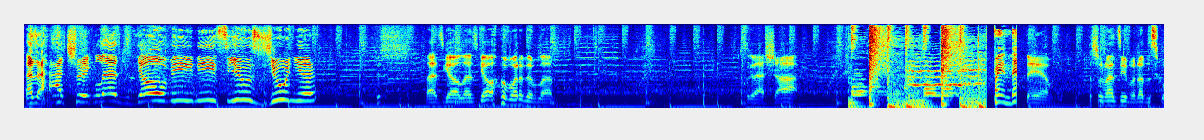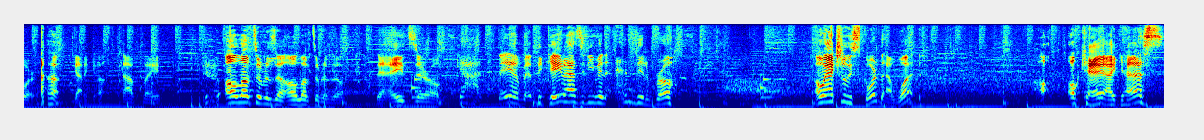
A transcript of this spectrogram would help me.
That's a hat trick. Let's go, Vinicius Jr. Let's go, let's go. One of them left. Look at that shot. Damn. This reminds me of another score. Gotta go. Not playing. All love to Brazil. All love to Brazil. Yeah, 8-0. God damn, it! the game hasn't even ended, bro. Oh, we actually scored that. What? Okay, I guess.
